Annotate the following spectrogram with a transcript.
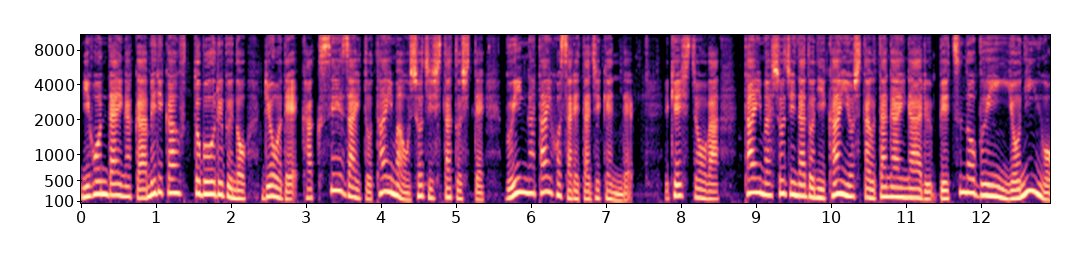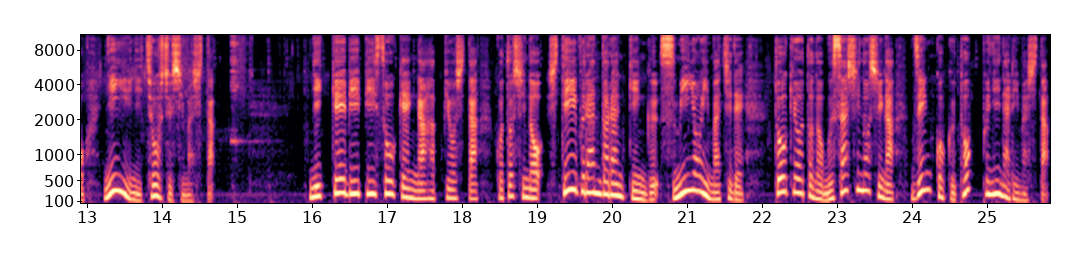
日本大学アメリカンフットボール部の寮で覚醒剤と大麻を所持したとして部員が逮捕された事件で警視庁は大麻所持などに関与した疑いがある別の部員4人を任意に聴取しました。日経 BP 総研が発表した今年のシティブランドランキング住みよい街で東京都の武蔵野市が全国トップになりました。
